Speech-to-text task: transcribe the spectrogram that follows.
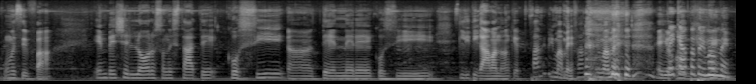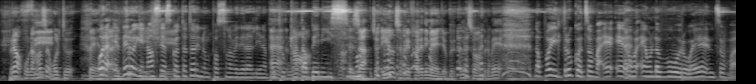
come si fa? E invece loro sono state così eh, tenere, così litigavano anche fammi prima me, fammi prima me. E io, Make up ok. prima me. Però una Sì. cosa molto bella. Ora, è tu vero che i nostri dici- ascoltatori non possono vedere Alina, poi è Eh, truccata no, benissimo. no, esatto, cioè, io non saprei fare di meglio, per cui insomma per me è, No, poi il trucco, insomma, è, è Eh. un, è un lavoro, eh, insomma,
